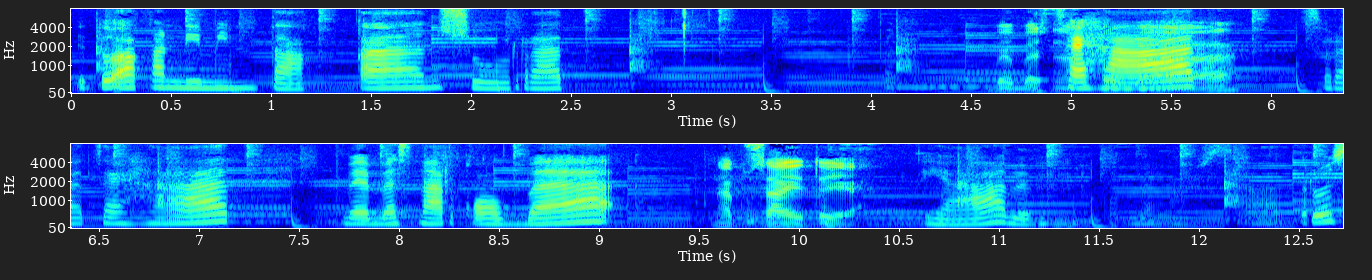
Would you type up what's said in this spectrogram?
itu akan dimintakan surat? Bebas Sehat. narkoba, Surat sehat, bebas narkoba, nafsa itu ya. Ya bebas narkoba nafsa. Terus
